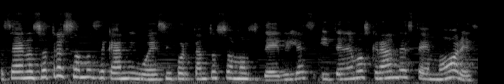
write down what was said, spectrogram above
O sea, nosotros somos de carne y hueso y por tanto somos débiles y tenemos grandes temores.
